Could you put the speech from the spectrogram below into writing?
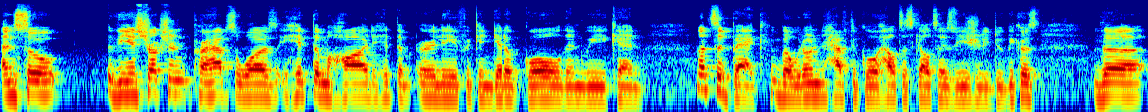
and so the instruction perhaps was hit them hard, hit them early. If we can get a goal, then we can not sit back, but we don't have to go helter skelter as we usually do because the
